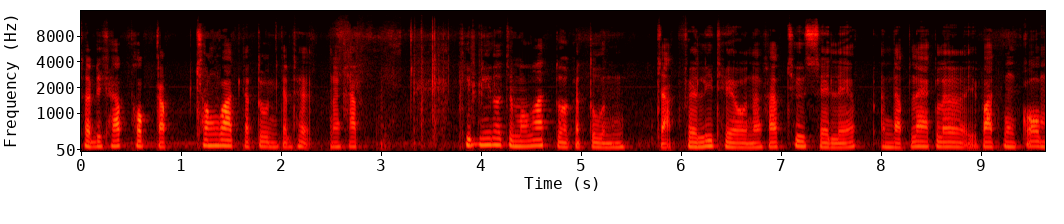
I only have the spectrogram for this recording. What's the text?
สวัสดีครับ พบกับช่องวาดการ์ตูนกันเถอะนะครับ คลิปนี้เราจะมาวาดตัวการ์ตูนจาก Fairy Tail นะครับ ชื่อ Celeb อันดับแรกเลย วาดวงกลม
